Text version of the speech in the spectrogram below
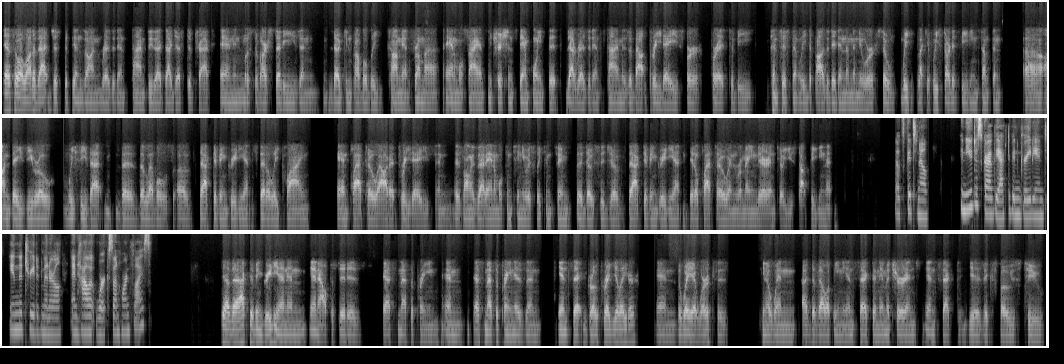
Yeah, so a lot of that just depends on residence time through that digestive tract. And in most of our studies, and Doug can probably comment from a animal science nutrition standpoint that that residence time is about three days for for it to be consistently deposited in the manure. So we like if we started feeding something uh, on day zero, we see that the the levels of the active ingredient steadily climb and plateau out at three days. And as long as that animal continuously consumes the dosage of the active ingredient, it'll plateau and remain there until you stop feeding it. That's good to know. Can you describe the active ingredient in the treated mineral and how it works on hornflies? Yeah, the active ingredient in in Altosid is S-methoprene, and S-methoprene is an insect growth regulator. And the way it works is, you know, when a developing insect, an immature in- insect, is exposed to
